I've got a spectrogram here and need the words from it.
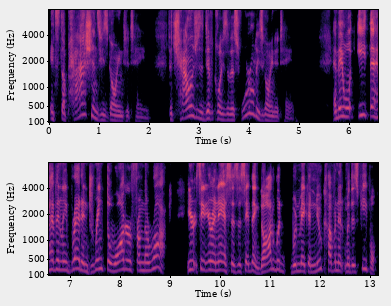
It's the passions he's going to tame, the challenges, the difficulties of this world he's going to tame. And they will eat the heavenly bread and drink the water from the rock. Saint Irenaeus says the same thing. God would would make a new covenant with his people,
